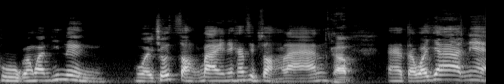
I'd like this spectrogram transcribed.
ถูกรางวัลที่หนึ่งหวยชุดสองใบนะครับสิบสองล้านครับอ่าแต่ว่าญาติเนี่ย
